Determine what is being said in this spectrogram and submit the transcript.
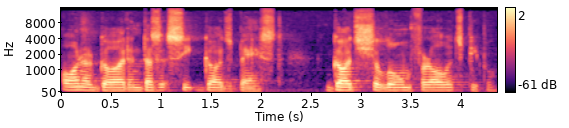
honor God and does it seek God's best? God's shalom for all its people?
